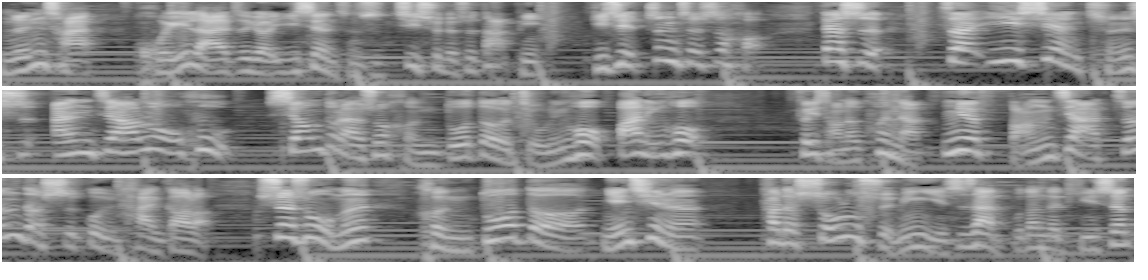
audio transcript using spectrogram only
人才回来，这个一线城市继续的去打拼，的确政策是好，但是在一线城市安家落户，相对来说很多的九零后、八零后非常的困难，因为房价真的是过于太高了。虽然说我们很多的年轻人他的收入水平也是在不断的提升，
